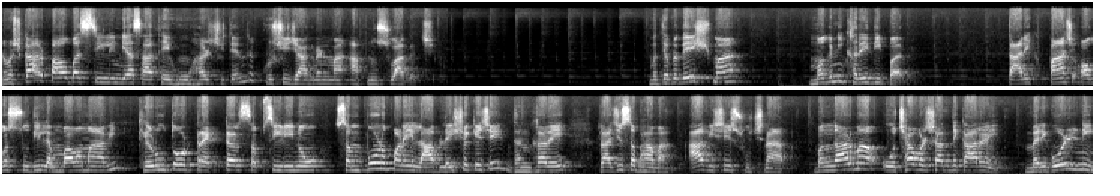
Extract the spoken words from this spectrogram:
નમસ્કાર પાવબા સ્ટીલ ઇન્ડિયા સાથે હું હર્ષ જીતેન્દ્ર, કૃષિ જાગરણમાં આપનું સ્વાગત છે. મધ્યપ્રદેશમાં મગની ખરીદી પર તારીખ પાંચ ઓગસ્ટ સુધી લંબાવવામાં આવી. ખેડૂતો ટ્રેક્ટર સબસિડીનો સંપૂર્ણપણે લાભ લઈ શકે છે. ધનખરે રાજ્યસભામાં આ વિશે સૂચના આપી. બંગાળમાં ઓછા વરસાદને કારણે મેરીગોલ્ડની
